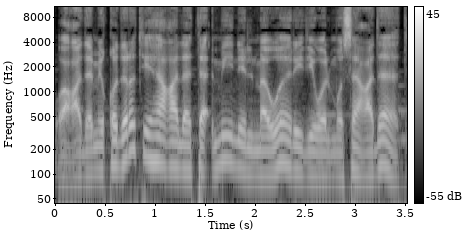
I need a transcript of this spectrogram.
وعدم قدرتها على تأمين الموارد والمساعدات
